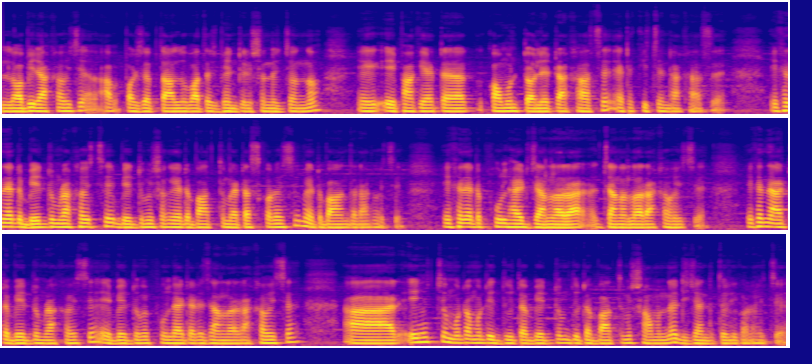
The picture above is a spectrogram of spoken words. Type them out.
লবি রাখা হয়েছে পর্যাপ্ত আলো, বাতাস ভেন্টিলেশনের জন্য। এই- ফাঁকে একটা কমন টয়লেট রাখা আছে, একটা কিচেন রাখা আছে। এখানে একটা বেডরুম রাখা হয়েছে বেডরুমের সঙ্গে একটা বাথরুম অ্যাটাচ করা হয়েছে এবং একটা বারান্দা রাখা হয়েছে। এখানে একটা ফুল হাইট জানলা জানালা রাখা হয়েছে। এখানে আরেকটা বেডরুম রাখা হয়েছে, এই বেডরুমে ফুল হাইট একটা জানলা রাখা হয়েছে। আর এই হচ্ছে মোটামুটি দুইটা বেডরুম দুইটা বাথরুমের সমন্বয়ে ডিজাইনটা তৈরি করা হয়েছে।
